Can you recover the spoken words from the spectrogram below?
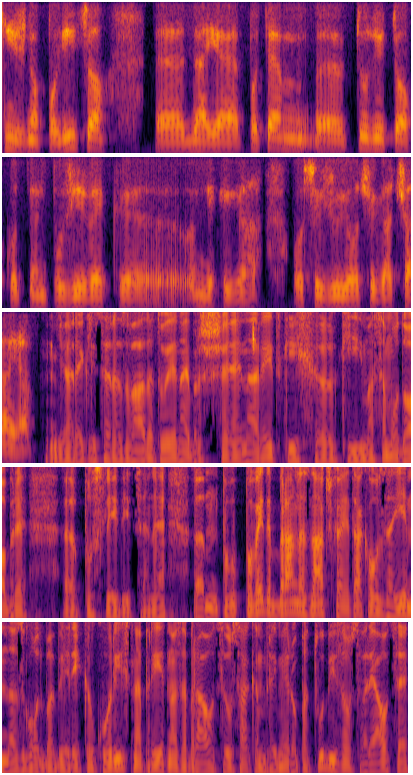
knjižno polico, Eh, da je potem eh, tudi to kot en poživek eh, nekega osvežujočega čaja. Ja, rekli ste razvada, to je najbrž še ena redkih, ki ima samo dobre posledice. Ne? Povejte, bralna značka je taka vzajemna zgodba, bi rekel, koristna, prijetna za bralce v vsakem primeru, pa tudi za ustvarjalce,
